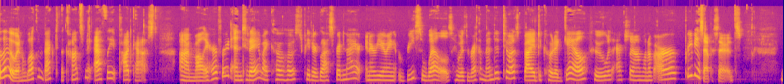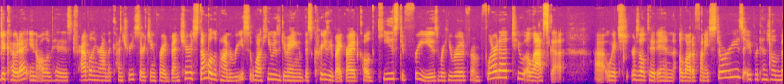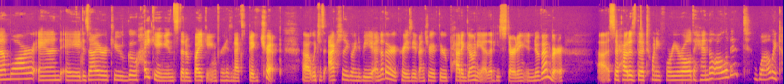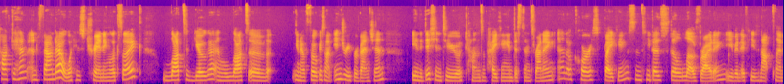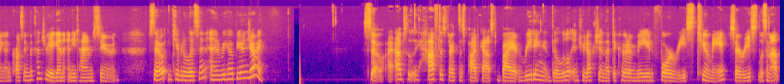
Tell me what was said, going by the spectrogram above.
Hello, and welcome back to the Consummate Athlete Podcast. I'm Molly Hurford, and today my co host Peter Glassford and I are interviewing Reese Wells, who was recommended to us by Dakota Gale, who was actually on one of our previous episodes. Dakota, in all of his traveling around the country searching for adventure, stumbled upon Reese while he was doing this crazy bike ride called Keys to Freeze, where he rode from Florida to Alaska uh, which resulted in a lot of funny stories, a potential memoir, and a desire to go hiking instead of biking for his next big trip, uh, which is actually going to be another crazy adventure through Patagonia that he's starting in November. Uh, so, how does the 24 year old handle all of it? Well, we talked to him and found out what his training looks like. Lots of yoga and lots of, you know, focus on injury prevention in addition to tons of hiking and distance running, and of course, biking, since he does still love riding, even if he's not planning on crossing the country again anytime soon. So, give it a listen, and we hope you enjoy. So, I absolutely have to start this podcast by reading the little introduction that Dakota made for Reese to me. So, Reese, listen up.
